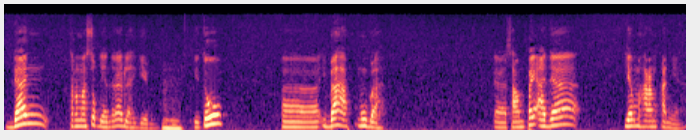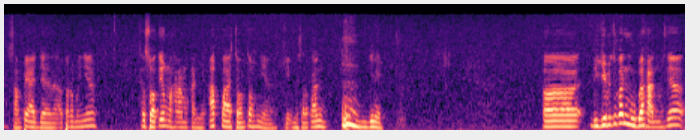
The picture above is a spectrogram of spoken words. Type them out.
dan termasuk di antara adalah game. Mhm. itu eh, ibahah mubah. Eh, sampai ada yang mengharamkannya. Sampai ada apa namanya sesuatu yang mengharamkannya. Apa contohnya? Kayak misalkan gini. Eh di game itu kan mubah kan? Maksudnya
